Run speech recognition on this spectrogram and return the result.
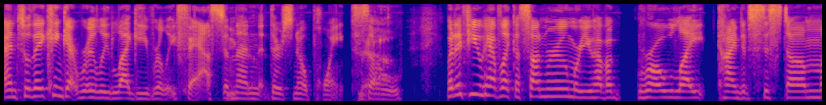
And so they can get really leggy really fast, and then there's no point. So, but if you have like a sunroom or you have a grow light kind of system,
